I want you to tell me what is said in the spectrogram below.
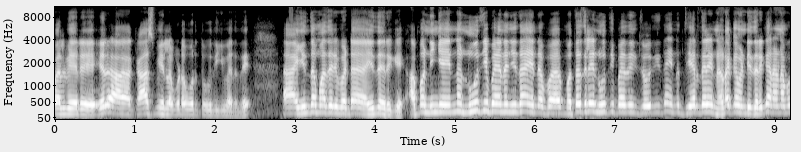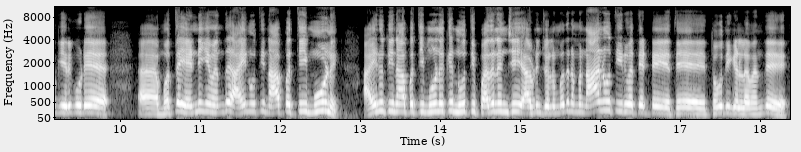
பல்வேறு காஷ்மீரில் கூட ஒரு தொகுதிக்கு வருது. இந்த மாதிரிப்பட்ட இது இருக்குது அப்போ நீங்கள் இன்னும் நூற்றி பதினஞ்சு தான் என்ன மொத்தத்திலே நூற்றி பதினஞ்சு தொகுதி தான் இன்னும் தேர்தலே நடக்க வேண்டியது இருக்குது ஆனால் நமக்கு இருக்கக்கூடிய மொத்த எண்ணிக்கை வந்து ஐநூற்றி நாற்பத்தி மூணு. ஐநூற்றி நாற்பத்தி மூணுக்கு நூற்றி பதினஞ்சு அப்படின்னு சொல்லும்போது நம்ம நானூற்றி இருபத்தெட்டு தே தொகுதிகளில் வந்து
